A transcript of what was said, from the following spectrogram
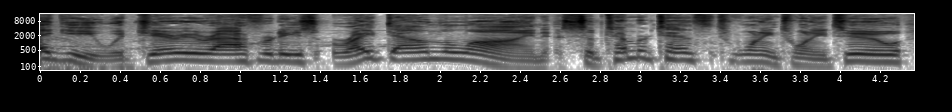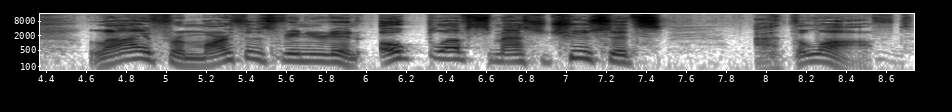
Eggy with Gerry Rafferty's Right Down the Line, September 10th, 2022, live from Martha's Vineyard in Oak Bluffs, Massachusetts, at The Loft.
